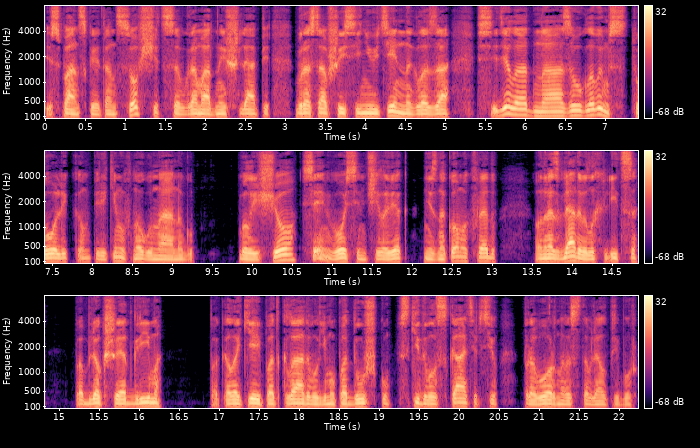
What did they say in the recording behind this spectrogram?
Испанская танцовщица в громадной шляпе, бросавшей синюю тень на глаза, сидела одна за угловым столиком, перекинув ногу на ногу. Было еще семь-восемь человек, незнакомых Фреду. Он разглядывал их лица, поблекшие от грима, пока лакей подкладывал ему подушку, вскидывал скатертью, проворно расставлял прибор.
